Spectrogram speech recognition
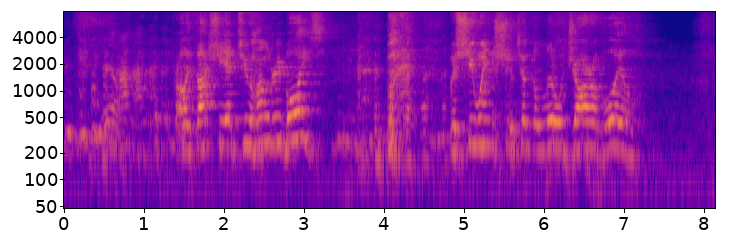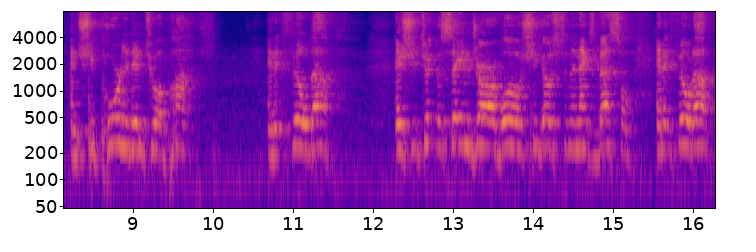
Probably thought she had two hungry boys. But, but she went and she took a little jar of oil and she poured it into a pot and it filled up. And she took the same jar of oil, she goes to the next vessel and it filled up.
